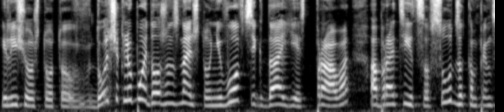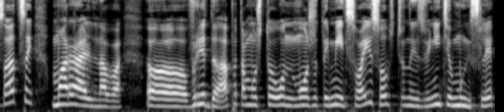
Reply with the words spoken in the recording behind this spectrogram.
или еще что-то. Дольщик любой должен знать, что у него всегда есть право обратиться в суд за компенсацией морального э, вреда, потому что он может иметь свои собственные, извините, мысли,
